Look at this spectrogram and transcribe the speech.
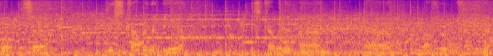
put uh, this cabinet here, this cabinet, um, uh, bathroom cabinet,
